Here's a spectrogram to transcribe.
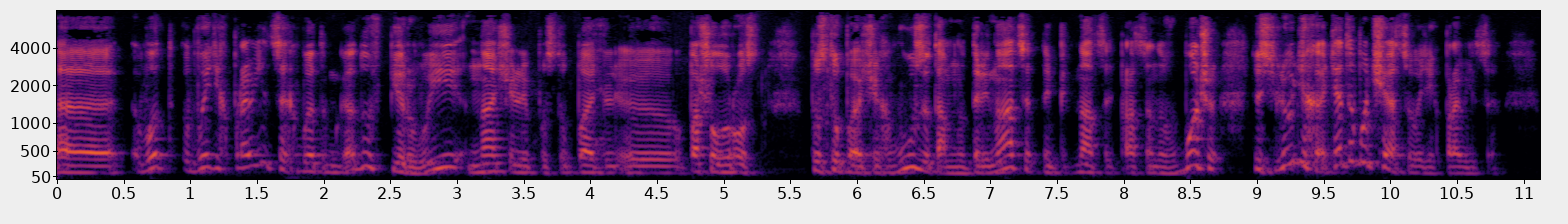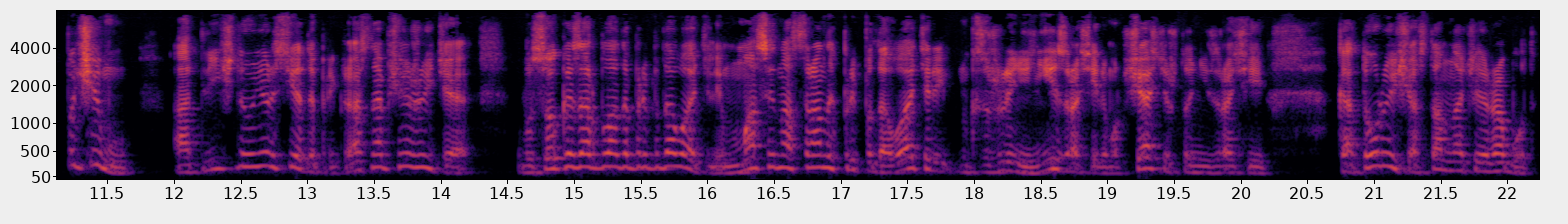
Э, вот в этих провинциях в этом году впервые начали поступать, э, пошел рост поступающих в вузы там, на 13, на 15 процентов больше. То есть люди хотят обучаться в этих провинциях. Почему? Отличные университеты, прекрасное общежитие, высокая зарплата преподавателей, масса иностранных преподавателей, ну, к сожалению, не из России, или может счастье, что не из России, которые сейчас там начали работать.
